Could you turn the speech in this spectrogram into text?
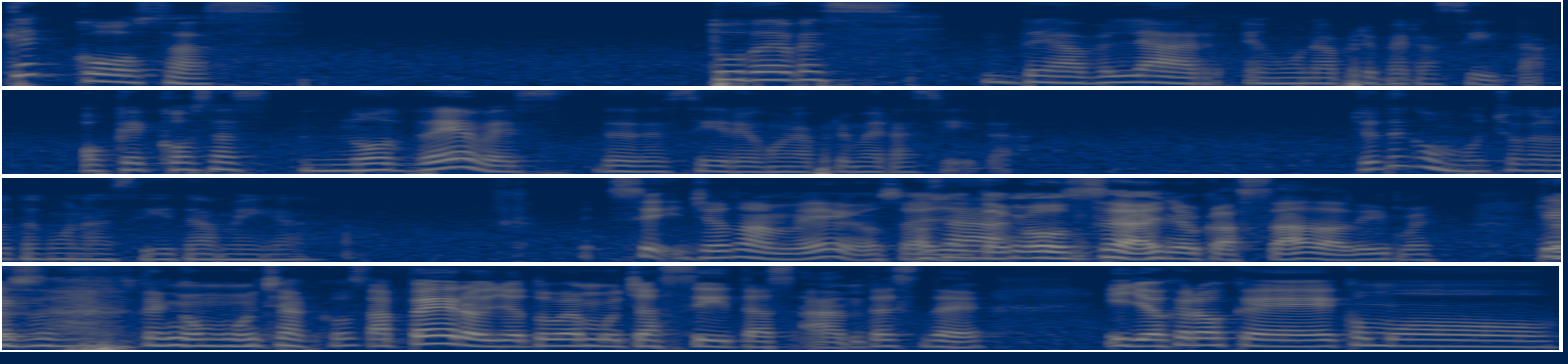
¿Qué cosas tú debes de hablar en una primera cita? ¿O qué cosas no debes de decir en una primera cita? Yo tengo mucho que no tengo una cita, amiga. Sí, yo también. O sea, O sea, yo tengo 11 años casada, dime. ¿qué- O sea, tengo muchas cosas. Pero yo tuve muchas citas antes de... Y yo creo que es como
